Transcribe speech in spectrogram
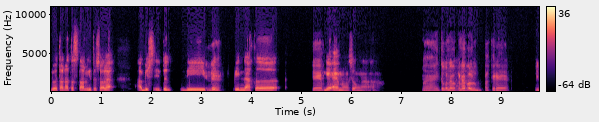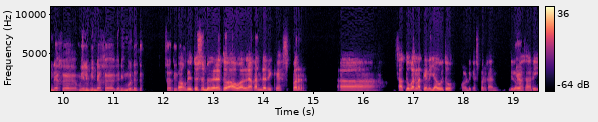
dua tahun atau setahun gitu soalnya abis itu di Pindah. pindah ke GM. GM langsung nah. Nah, itu kenapa kenapa lu akhirnya pindah ke milih pindah ke Gading Muda tuh saat itu? waktu itu sebenarnya tuh awalnya kan dari Casper eh satu kan latihannya jauh tuh kalau di Casper kan di Iya. Lokasari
